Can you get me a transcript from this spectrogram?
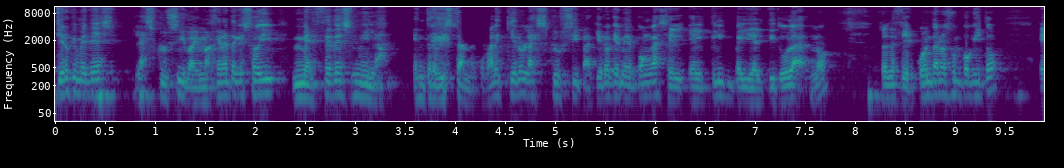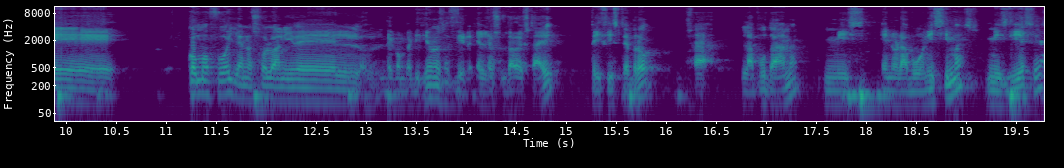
quiero que me des la exclusiva. Imagínate que soy Mercedes Mila entrevistándote, ¿vale? Quiero la exclusiva, quiero que me pongas el, el clickbait el titular, ¿no? Es decir, cuéntanos un poquito eh, cómo fue, ya no solo a nivel de competición, es decir, el resultado está ahí, te hiciste pro, o sea, la puta ama, mis enhorabuenísimas, mis dieces,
